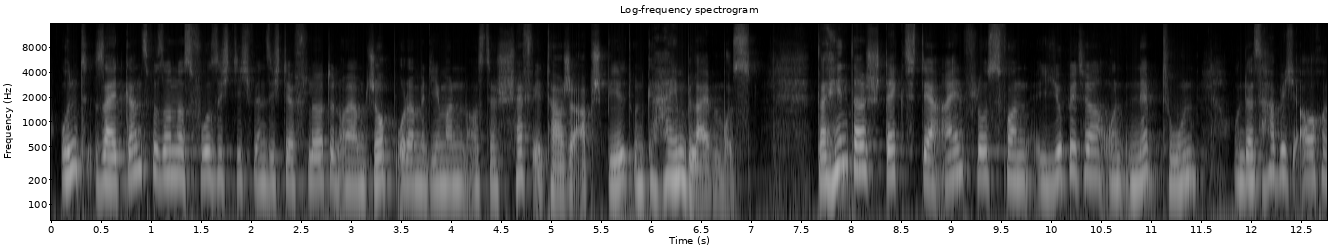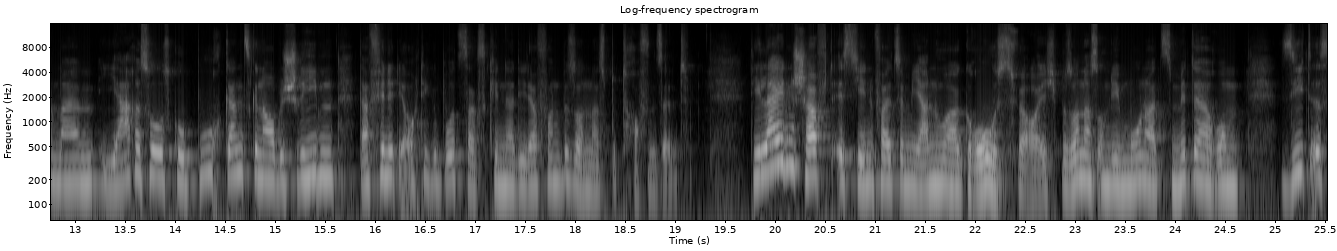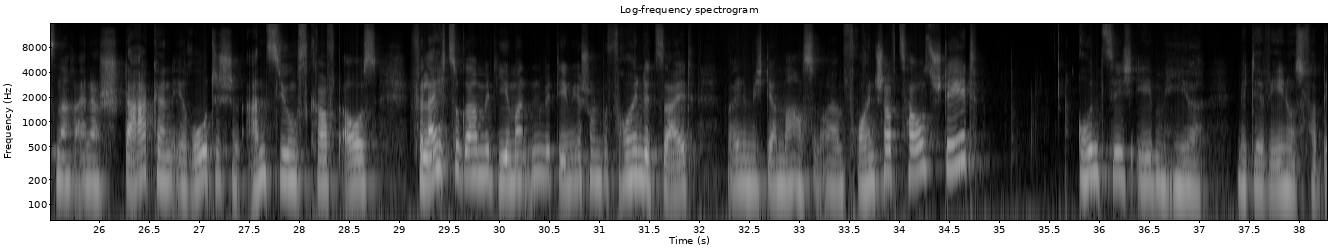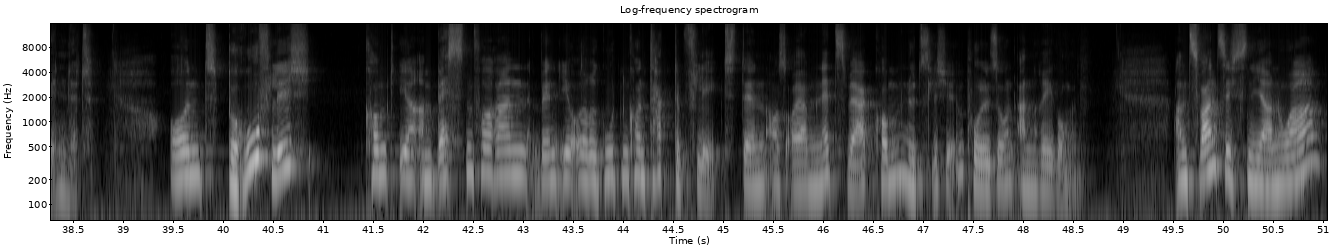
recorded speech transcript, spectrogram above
Und seid ganz besonders vorsichtig, wenn sich der Flirt in eurem Job oder mit jemandem aus der Chefetage abspielt und geheim bleiben muss. Dahinter steckt der Einfluss von Jupiter und Neptun und das habe ich auch in meinem Jahreshoroskop-Buch ganz genau beschrieben. Da findet ihr auch die Geburtstagskinder, die davon besonders betroffen sind. Die Leidenschaft ist jedenfalls im Januar groß für euch. Besonders um die Monatsmitte herum sieht es nach einer starken erotischen Anziehungskraft aus, vielleicht sogar mit jemandem, mit dem ihr schon befreundet seid, weil nämlich der Mars in eurem Freundschaftshaus steht und sich eben hier mit der Venus verbindet. Und beruflich kommt ihr am besten voran, wenn ihr eure guten Kontakte pflegt, denn aus eurem Netzwerk kommen nützliche Impulse und Anregungen. Am 20. Januar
